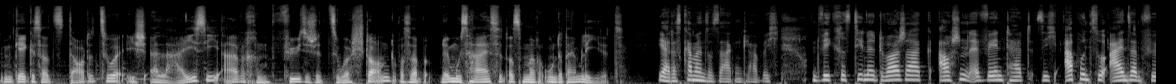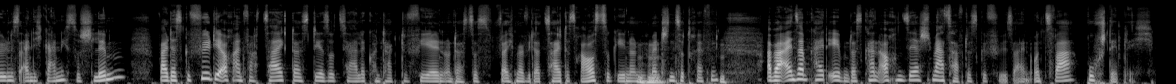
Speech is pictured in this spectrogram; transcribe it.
Im Gegensatz dazu ist Alleinsein einfach ein physischer Zustand, was aber nicht muss heißen, dass man unter dem leidet. Ja, das kann man so sagen, glaube ich. Und wie Christine Dvorak auch schon erwähnt hat, sich ab und zu einsam fühlen ist eigentlich gar nicht so schlimm, weil das Gefühl dir auch einfach zeigt, dass dir soziale Kontakte fehlen und dass das vielleicht mal wieder Zeit ist, rauszugehen und mhm. Menschen zu treffen. Aber Einsamkeit eben, das kann auch ein sehr schmerzhaftes Gefühl sein und zwar buchstäblich.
